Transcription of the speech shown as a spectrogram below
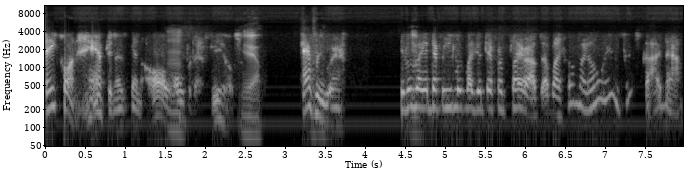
Saquan Hampton has been all Mhm. over that field, Yeah. everywhere. He looks like a different. He looked like a different player out there. I'm like, oh my, oh, who's this guy now?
